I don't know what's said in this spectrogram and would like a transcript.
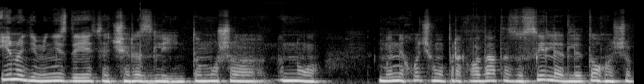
іноді, мені здається, через лінь, тому що ну, ми не хочемо прикладати зусилля для того, щоб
